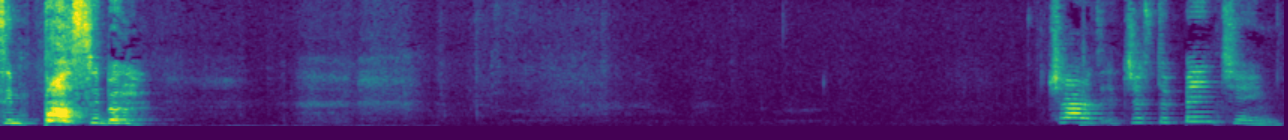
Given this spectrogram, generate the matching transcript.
It's impossible! Charles, it's just a painting.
